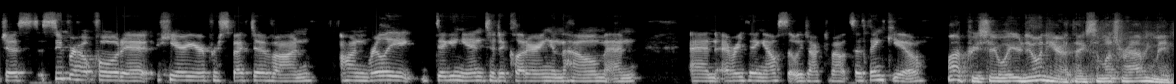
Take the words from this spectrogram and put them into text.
just super helpful to hear your perspective on on really digging into decluttering in the home and and everything else that we talked about. So thank you. I appreciate what you're doing here. Thanks so much for having me.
